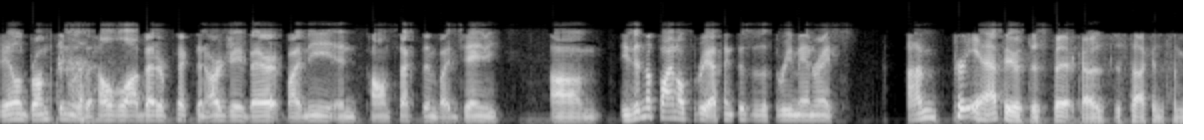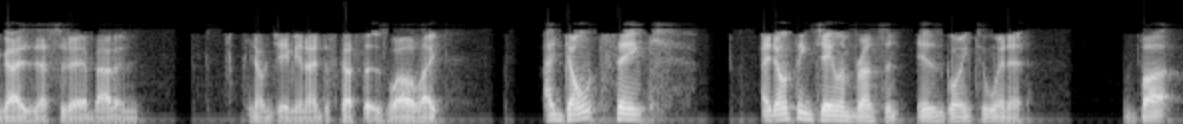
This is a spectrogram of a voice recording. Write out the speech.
Jalen Brunson was a hell of a lot better pick than R.J. Barrett by me and Collin Sexton by Jamie. Um, he's in the final three. I think this is a three man race. I'm pretty happy with this pick. I was just talking to some guys yesterday about it, and you know, Jamie and I discussed it as well. Like, I don't think, I don't think Jalen Brunson is going to win it, but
